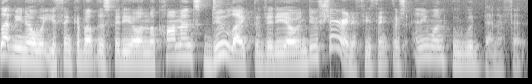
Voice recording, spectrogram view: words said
Let me know what you think about this video in the comments. Do like the video and do share it if you think there's anyone who would benefit.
